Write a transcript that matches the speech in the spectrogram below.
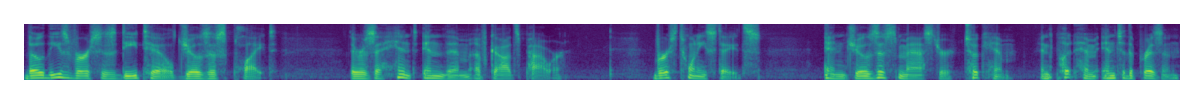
Though these verses detail Joseph's plight, there is a hint in them of God's power. Verse 20 states, And Joseph's master took him and put him into the prison,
